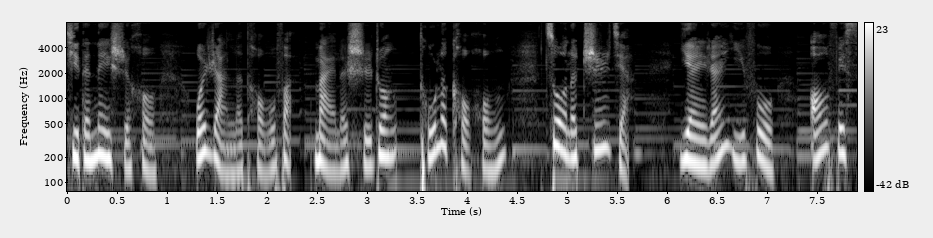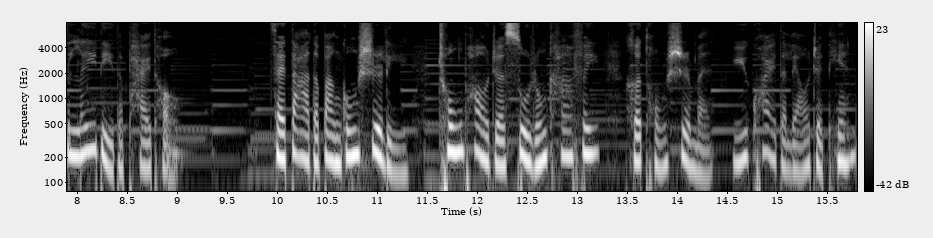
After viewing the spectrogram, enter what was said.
记得那时候。我染了头发，买了时装，涂了口红，做了指甲，俨然一副 office lady 的派头，在大的办公室里冲泡着速溶咖啡，和同事们愉快地聊着天。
